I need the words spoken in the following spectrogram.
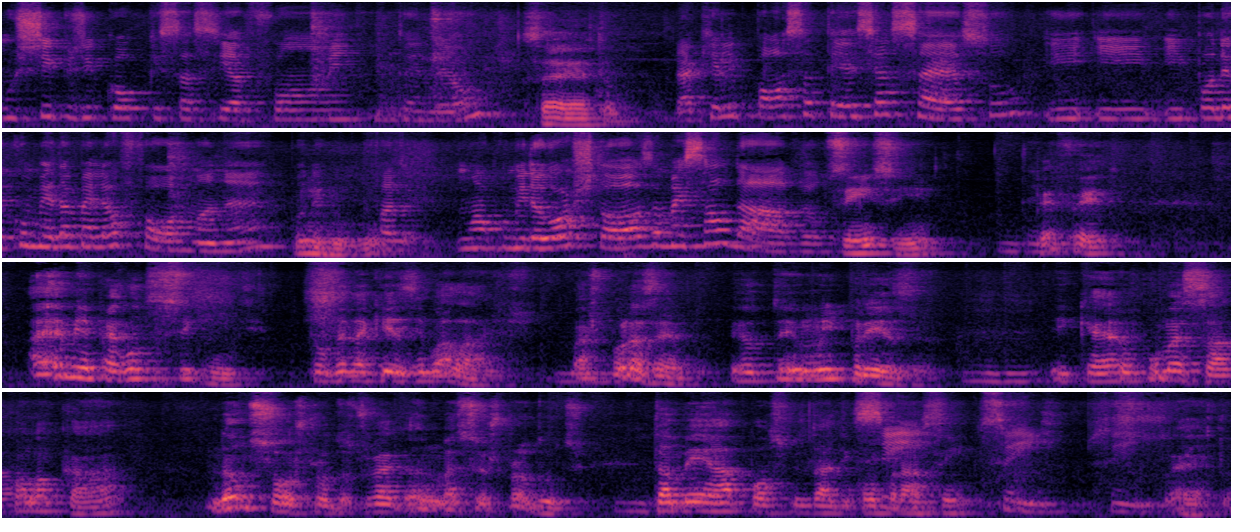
um chip de coco que sacia a fome, entendeu? Certo. Para que ele possa ter esse acesso e, e, e poder comer da melhor forma, né? Poder Uhum. fazer uma comida gostosa, mas saudável. Sim, sim. Entendeu? Perfeito. Aí a minha pergunta é a seguinte: estou vendo aqui as embalagens. Mas, por exemplo, eu tenho uma empresa Uhum. e quero começar a colocar não só os produtos veganos, mas seus produtos. Também há a possibilidade de comprar assim? Sim, sim. Certo.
